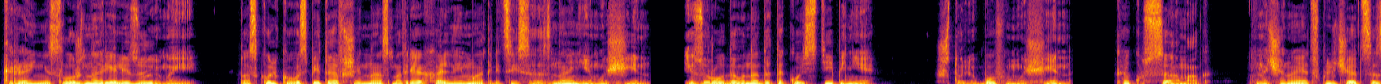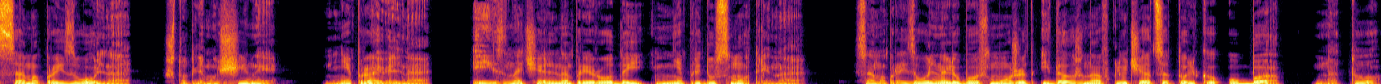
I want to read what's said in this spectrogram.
крайне сложно реализуемый, поскольку воспитавший нас матриархальной матрицей сознание мужчин изуродовано до такой степени, что любовь мужчин, как у самок, начинает включаться самопроизвольно, что для мужчины неправильно и изначально природой не предусмотрено. Самопроизвольно любовь может и должна включаться только у баб. На то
